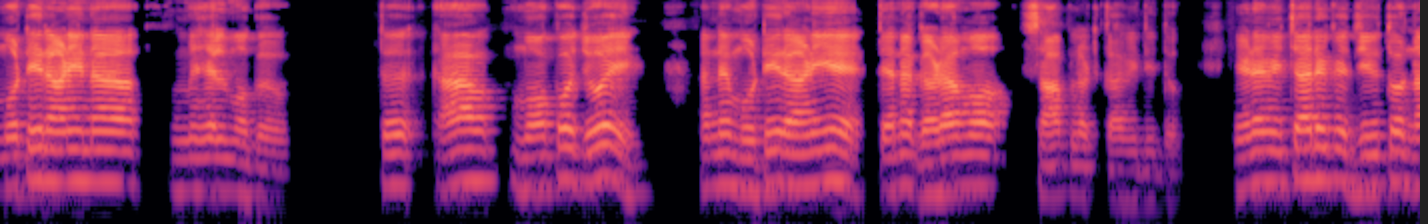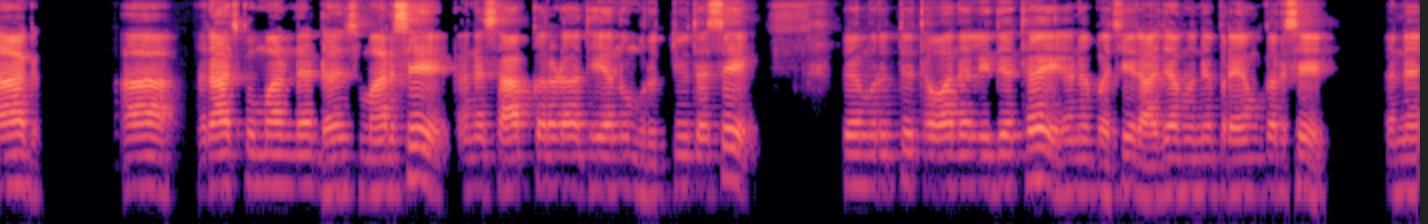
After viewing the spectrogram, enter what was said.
મોટી રાણીના મહેલમાં ગયો. તો આ મોકો જોઈ અને મોટી રાણીએ તેના ગળામાં સાપ લટકાવી દીધો. એણે વિચાર્યું કે જીવતો નાગ આ રાજકુમારને ડંસ મારશે અને સાપ કરડવાથી એનું મૃત્યુ થશે. તો એ મૃત્યુ થવાને લીધે થઈ અને પછી રાજા મને પ્રેમ કરશે. અને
